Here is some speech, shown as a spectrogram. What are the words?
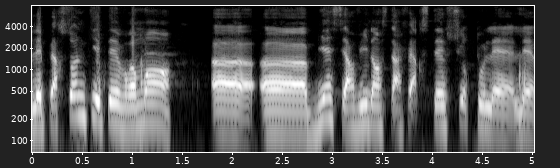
les, personnes qui étaient vraiment bien servies dans cette affaire, c'était surtout les,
